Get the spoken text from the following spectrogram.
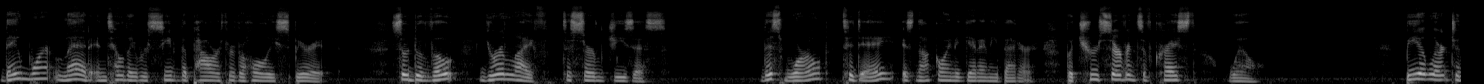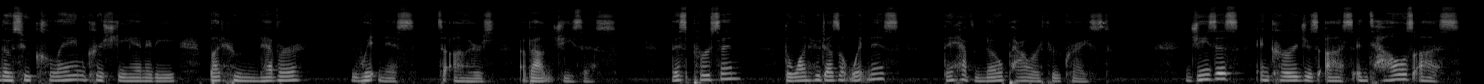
They weren't led until they received the power through the Holy Spirit. So devote your life to serve Jesus. This world today is not going to get any better, but true servants of Christ will. Be alert to those who claim Christianity, but who never witness to others about Jesus. This person, the one who doesn't witness, they have no power through Christ. Jesus encourages us and tells us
